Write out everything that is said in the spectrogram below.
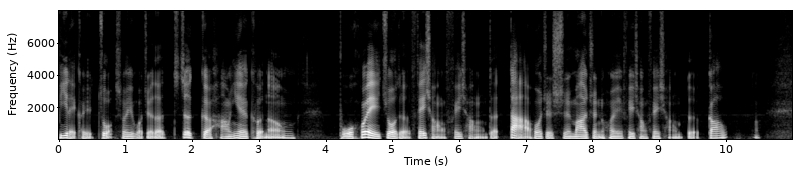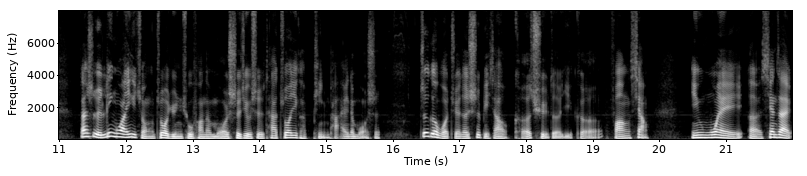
壁垒可以做。所以我觉得这个行业可能不会做的非常非常的大，或者是 margin 会非常非常的高啊。但是另外一种做云厨房的模式，就是他做一个品牌的模式，这个我觉得是比较可取的一个方向，因为呃现在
